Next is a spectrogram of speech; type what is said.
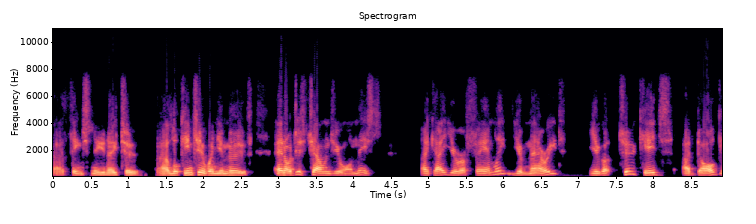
uh, things you need to uh, look into when you move. And I'll just challenge you on this. Okay, you're a family, you're married, you've got two kids, a dog,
